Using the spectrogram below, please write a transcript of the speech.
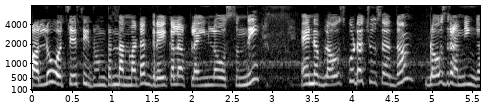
పళ్ళు వచ్చేసి ఇది ఉంటుంది అనమాట గ్రే కలర్ ప్లెయిన్లో వస్తుంది. అండ్ బ్లౌజ్ కూడా చూసేద్దాం. బ్లౌజ్ రన్నింగ్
